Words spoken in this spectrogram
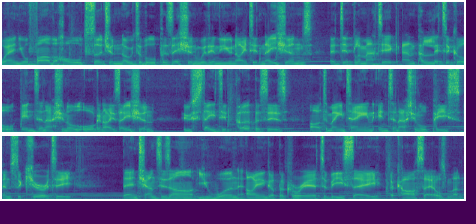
When your father holds such a notable position within the United Nations, a diplomatic and political international organization whose stated purposes are to maintain international peace and security, then chances are you weren't eyeing up a career to be, say, a car salesman.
